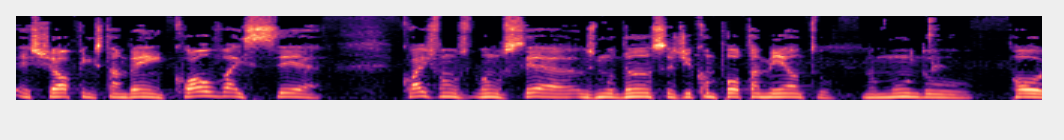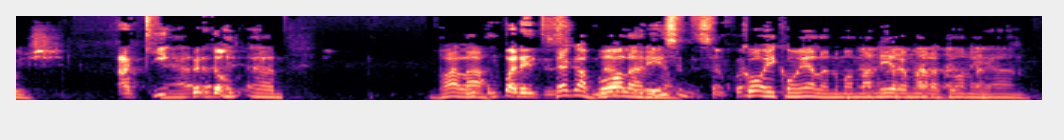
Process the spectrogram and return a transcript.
né? shoppings também, qual vai ser, quais vão, vão ser as mudanças de comportamento no mundo Aqui, é, perdão. É, é vai lá. Um, um parênteses. Pega a bola, Ariel. Corre com ela numa maneira maradoniana.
